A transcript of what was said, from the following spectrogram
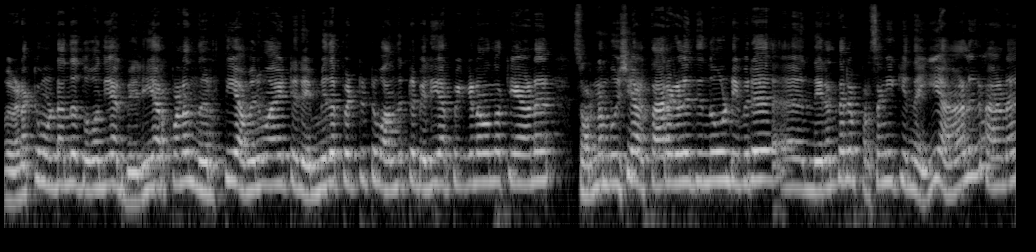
പിണക്കമുണ്ടെന്ന് തോന്നിയാൽ ബലിയർപ്പണം നിർത്തി അവനുമായിട്ട് രമ്യതപ്പെട്ടിട്ട് വന്നിട്ട് ബലിയർപ്പിക്കണമെന്നൊക്കെയാണ് സ്വർണം പൂശി അൾത്താരകളിൽ നിന്നുകൊണ്ട് ഇവർ നിരന്തരം പ്രസംഗിക്കുന്ന ഈ ആളുകളാണ്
